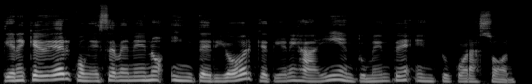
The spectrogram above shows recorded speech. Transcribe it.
tiene que ver con ese veneno interior que tienes ahí en tu mente, en tu corazón.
